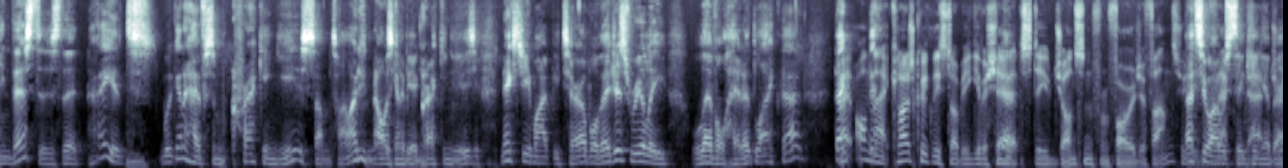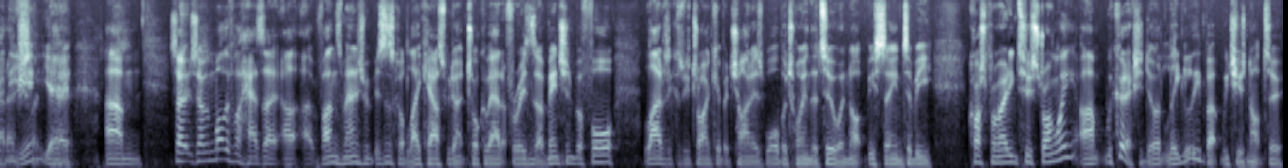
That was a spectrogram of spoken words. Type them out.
investors that hey, it's we're going to have some cracking years sometime. I didn't know it was going to be a cracking year. Next year might be terrible. They're just really level headed like that. Mate, on that, can I just quickly stop you? Give a shout Yeah. out to Steve Johnson from Forager Funds. who That's who I was thinking about, during the year. actually. Yeah. Um, so, so Motley has a, a, a funds management business called Lakehouse. We don't talk about it for reasons I've mentioned before, largely because we try and keep a Chinese wall between the two and not be seen to be cross promoting too strongly. Um, we could actually do it legally, but we choose not to.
